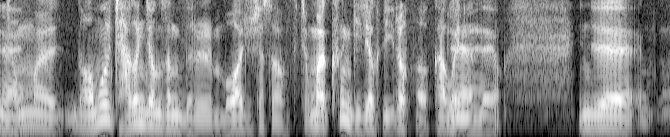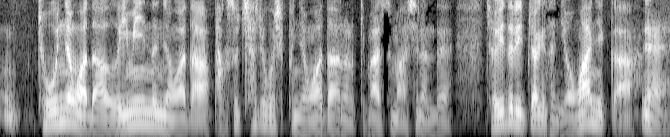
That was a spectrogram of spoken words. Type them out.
예. 정말 너무 작은 정성들을 모아주셔서 정말 큰 기적을 이뤄가고 예. 있는데요. 이제 좋은 영화다, 의미 있는 영화다, 박수 쳐주고 싶은 영화다는 이렇게 말씀하시는데 저희들 입장에서는 영화니까 예.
